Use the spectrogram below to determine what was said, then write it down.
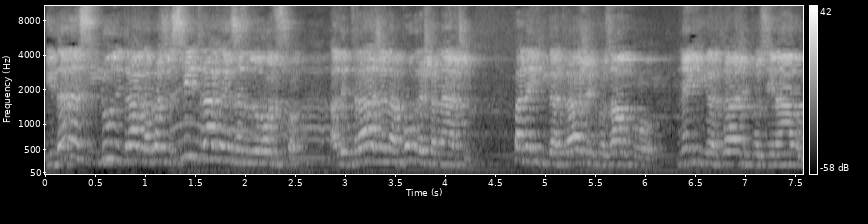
i danas ljudi, draga braća, svi tragaju za zadovoljstvo, ali traže na pogrešan način. Pa neki ga traže kroz alkohol, neki ga traže kroz inalu,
